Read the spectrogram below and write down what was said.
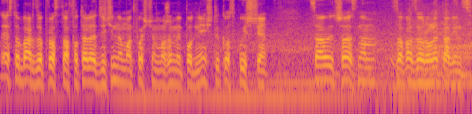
jest to bardzo prosto. Fotele z dziecinną łatwością możemy podnieść, tylko spójrzcie, cały czas nam zawadza roleta, więc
